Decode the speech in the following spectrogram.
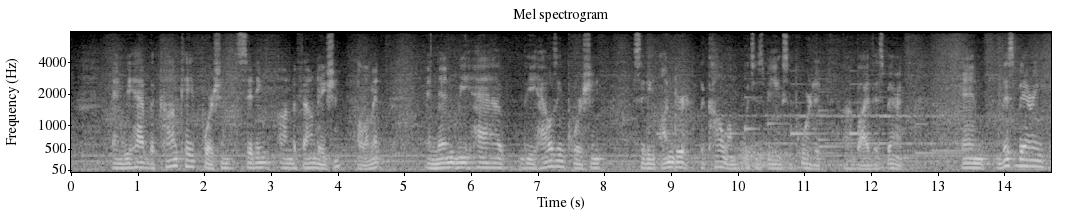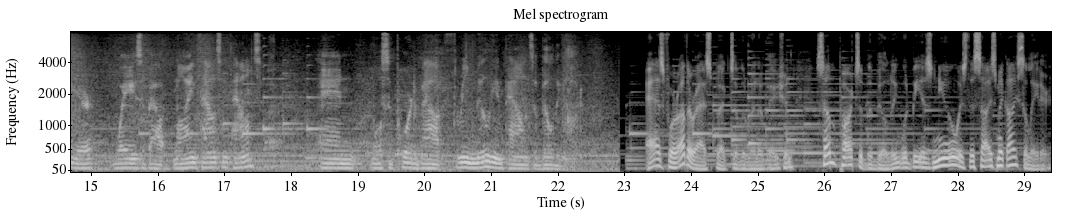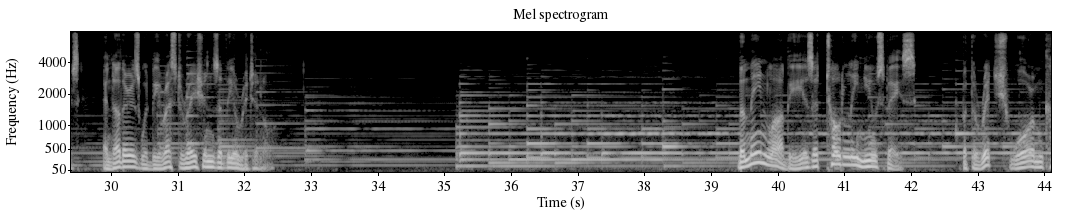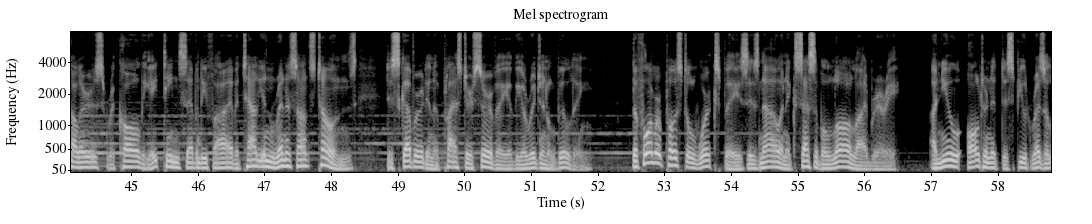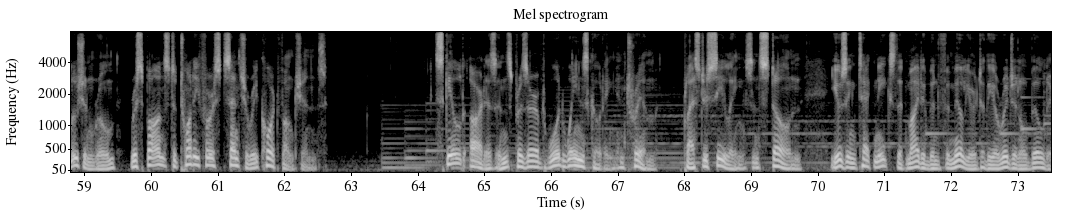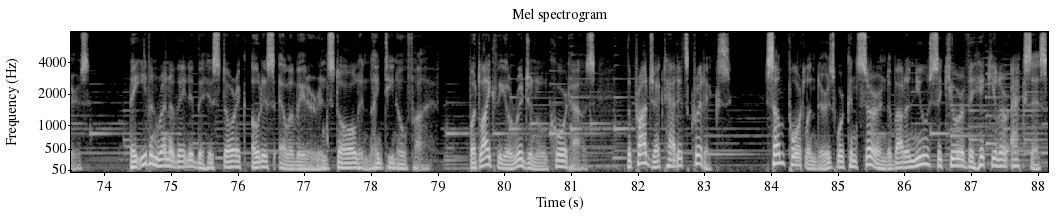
and we have the concave portion sitting on the foundation element, and then we have the housing portion sitting under the column, which is being supported uh, by this bearing. And this bearing here weighs about 9,000 pounds and will support about 3 million pounds of building load. As for other aspects of the renovation, some parts of the building would be as new as the seismic isolators, and others would be restorations of the original. The main lobby is a totally new space, but the rich, warm colors recall the 1875 Italian Renaissance tones discovered in a plaster survey of the original building. The former postal workspace is now an accessible law library. A new alternate dispute resolution room responds to 21st century court functions. Skilled artisans preserved wood wainscoting and trim, plaster ceilings and stone, using techniques that might have been familiar to the original builders. They even renovated the historic Otis elevator installed in 1905. But like the original courthouse, the project had its critics. Some Portlanders were concerned about a new secure vehicular access.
